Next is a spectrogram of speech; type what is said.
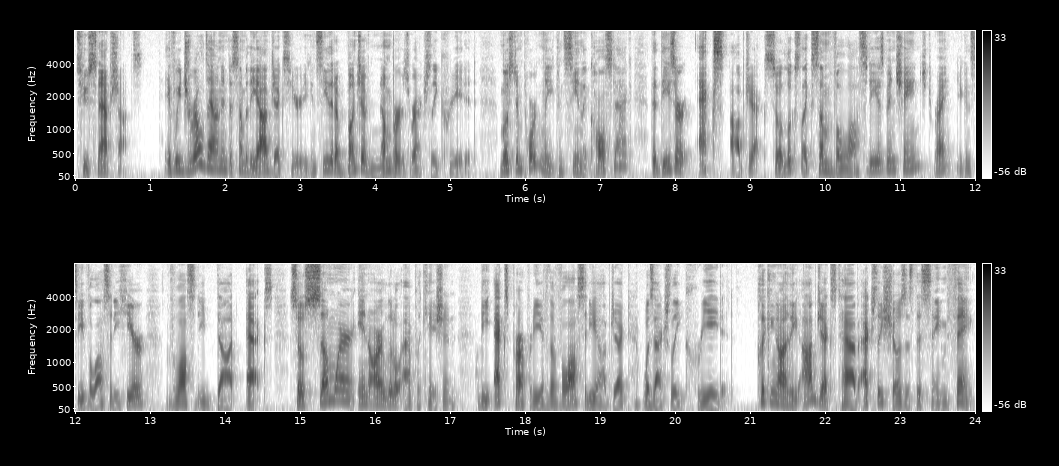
two snapshots. If we drill down into some of the objects here, you can see that a bunch of numbers were actually created. Most importantly, you can see in the call stack that these are X objects. So it looks like some velocity has been changed, right? You can see velocity here, velocity.x. So somewhere in our little application, the X property of the velocity object was actually created. Clicking on the Objects tab actually shows us the same thing.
